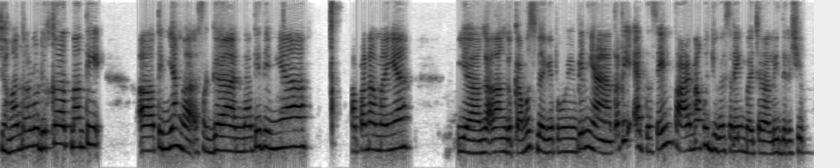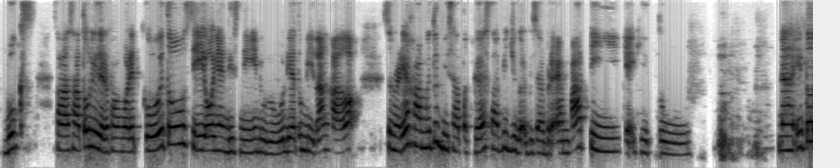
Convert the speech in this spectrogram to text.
jangan terlalu deket nanti uh, timnya nggak segan, nanti timnya apa namanya ya nggak nganggap kamu sebagai pemimpinnya. Tapi at the same time aku juga sering baca leadership books salah satu leader favoritku itu CEO-nya Disney dulu dia tuh bilang kalau sebenarnya kamu itu bisa tegas tapi juga bisa berempati kayak gitu. Nah itu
